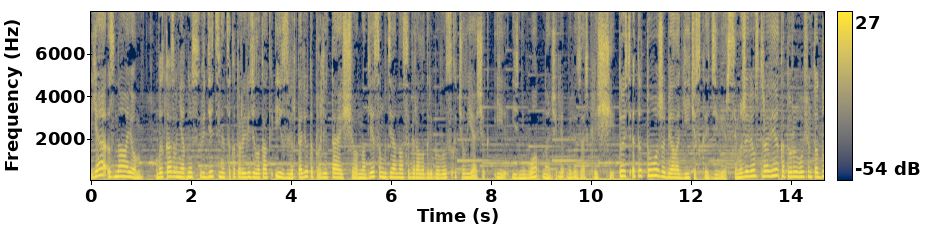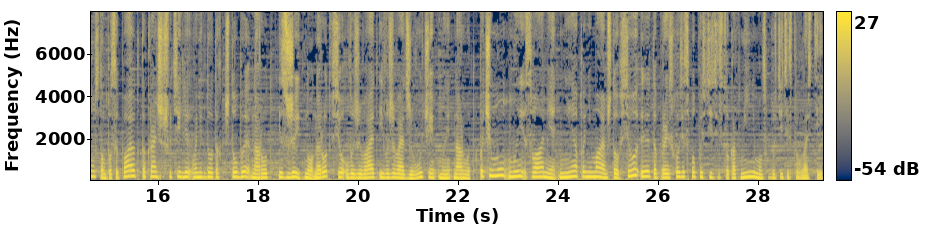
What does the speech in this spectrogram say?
Я знаю высказывание одной свидетельницы, которая видела, как из вертолета, пролетающего над лесом, где она собирала грибы, выскочил ящик, и из него начали вылезать клещи. То есть это тоже биологическая диверсия. Мы живем в траве, которую, в общем-то, дустом посыпают, как раньше шутили в анекдотах, чтобы народ изжить. Но народ все выживает и выживает живучий мы народ. Почему мы с вами не понимаем, что все это происходит с попустительства, как минимум с попустительства властей?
